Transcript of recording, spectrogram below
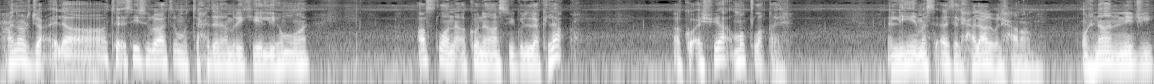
حنرجع إلى تأسيس الولايات المتحدة الأمريكية اللي هم أصلا أكو ناس يقول لك لا أكو أشياء مطلقة اللي هي مسألة الحلال والحرام. وهنا نجي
